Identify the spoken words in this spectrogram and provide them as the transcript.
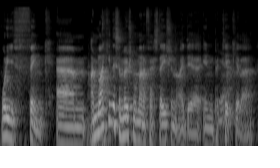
what do you think? Um, I'm liking this emotional manifestation idea in particular. Yeah.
